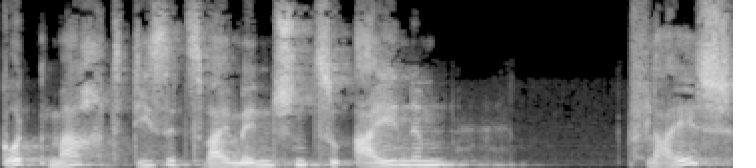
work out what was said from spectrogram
Gott macht diese zwei Menschen zu einem Fleisch,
